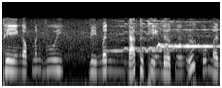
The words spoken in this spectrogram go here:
thì Ngọc Minh vui, vì Minh đã thực hiện được nguyện ước của mình.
